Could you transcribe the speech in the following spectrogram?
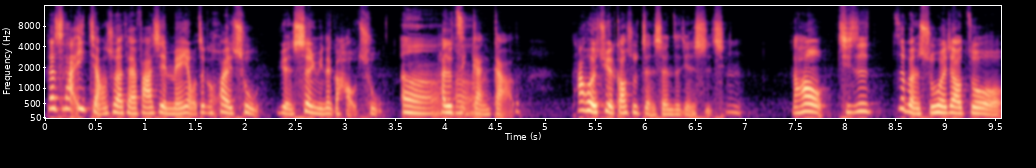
但是他一讲出来才发现没有这个坏处远胜于那个好处。嗯，他就自己尴尬了。他回去也告诉整生这件事情。嗯，然后其实这本书会叫做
